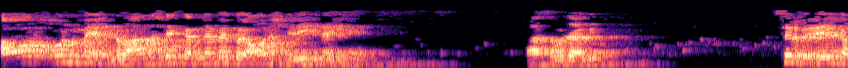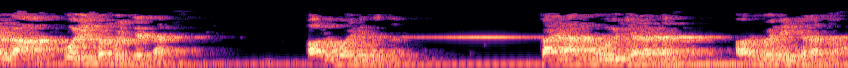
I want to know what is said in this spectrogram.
اور ان میں نوازشیں کرنے میں کوئی اور شریک نہیں ہے۔ بات سمجھ آئے گی صرف ایک اللہ وہی سب کچھ دیتا ہے۔ اور کوئی نہیں دیتا کائنات کو وہی چلاتا ہے اور کوئی نہیں چلاتا۔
